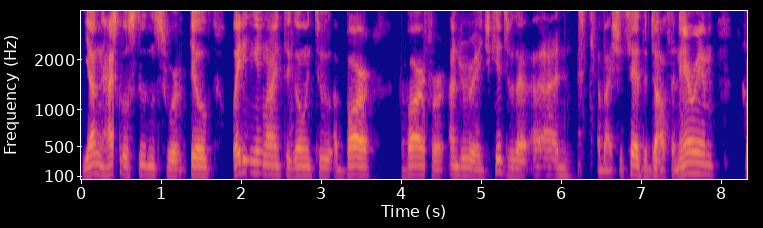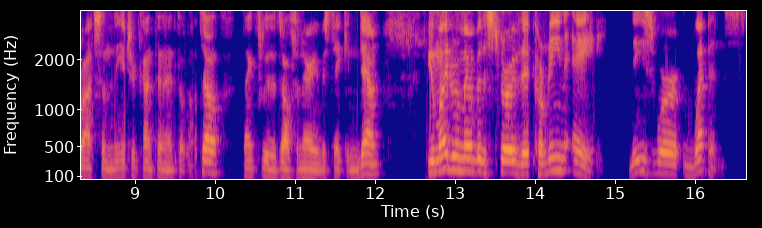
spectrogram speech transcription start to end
young high school students were killed waiting in line to go into a bar, a bar for underage kids without a, a I should say, at the Dolphinarium across from the Intercontinental Hotel. Thankfully, the Dolphinarium is taken down. You might remember the story of the Karine A. These were weapons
